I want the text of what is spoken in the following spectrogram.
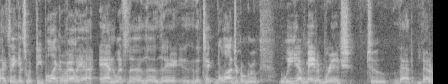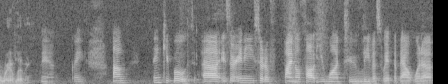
I think it's with people like Avelia and with the, the, the, the technological group, we have made a bridge to that better way of living. Yeah, great. Um, Thank you both. Uh, Is there any sort of final thought you want to leave us with about what a,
